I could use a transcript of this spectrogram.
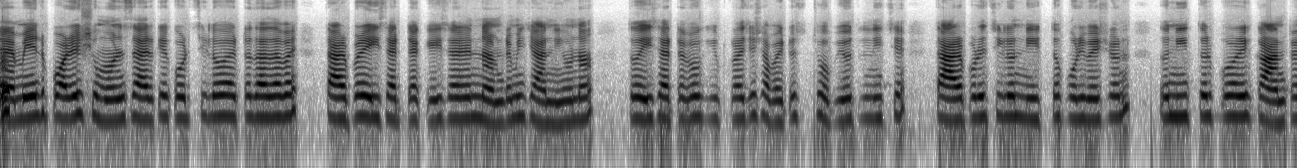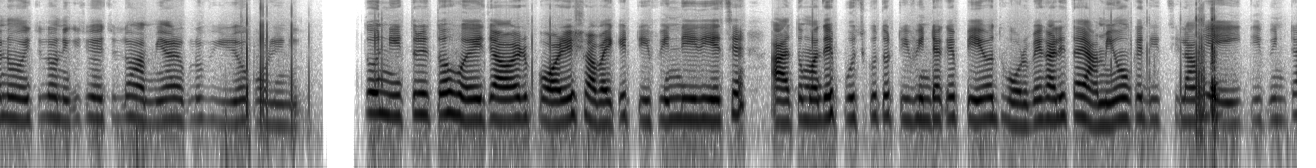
ম্যামের পরে সুমন স্যারকে করছিল একটা দাদাভাই। তারপরে এই স্যারটাকে, এই স্যারের নামটা আমি জানিও না। তো এই স্যারটাকেও গিফট করেছে, সবাই একটু ছবিও তুলে নিচ্ছে। তারপরে ছিল নৃত্য পরিবেশন। তো নৃত্যর পরে গান টান হয়েছিল, অনেক কিছু হয়েছিল, আমি আর ওগুলো ভিডিও করিনি। তো নৃত্য হয়ে যাওয়ার পরে সবাইকে টিফিন দিয়ে দিয়েছে। আর তোমাদের পুচকু তো টিফিনটাকে পেয়েও ধরবে খালি, তাই আমিও ওকে দিচ্ছিলাম। এই টিফিনটা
